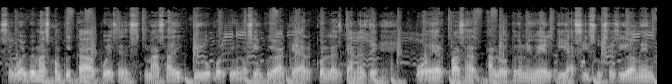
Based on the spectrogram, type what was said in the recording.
se vuelve más complicado pues es más adictivo porque uno siempre va a quedar con las ganas de poder pasar al otro nivel y así sucesivamente.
